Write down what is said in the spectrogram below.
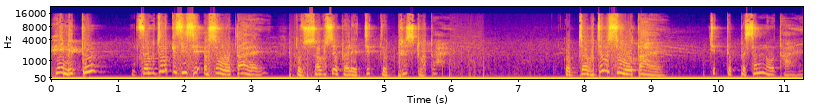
हे मित्र, जब जब किसी से अशुभ होता है तो सबसे पहले चित्त भ्रष्ट होता है। और जब जब शुभ होता है, चित्त प्रसन्न होता है।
